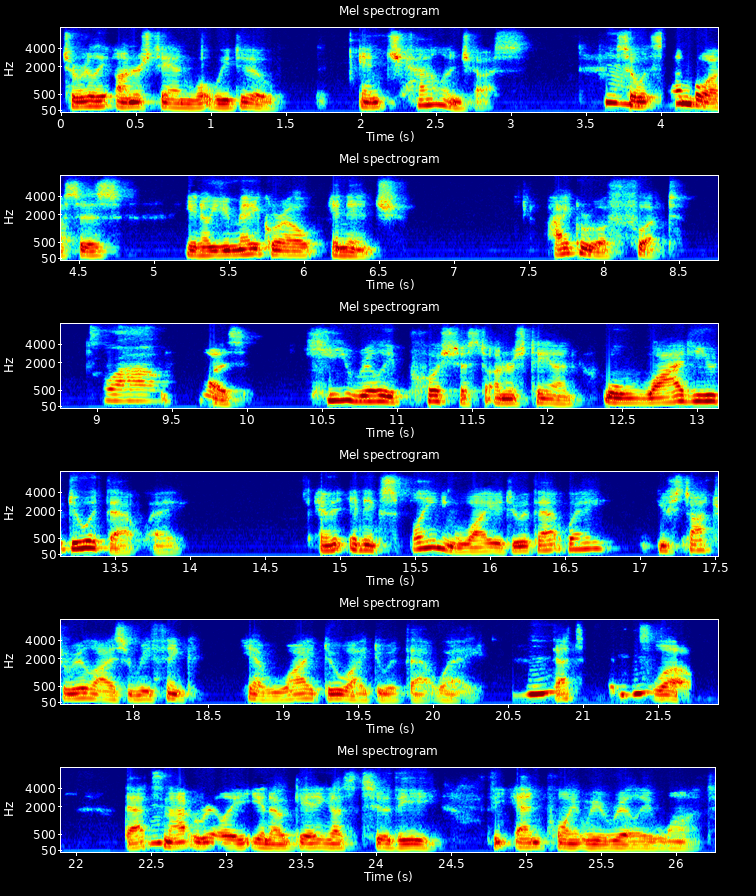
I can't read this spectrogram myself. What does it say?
to really understand what we do and challenge us. Mm. So with some bosses, you know, you may grow an inch, I grew a foot. Wow. Because he really pushed us to understand well, why do you do it that way? And in explaining why you do it that way, you start to realize and rethink, yeah, why do I do it that way? Mm-hmm. That's mm-hmm. slow. That's mm-hmm. not really, you know, getting us to the the end point we really want.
